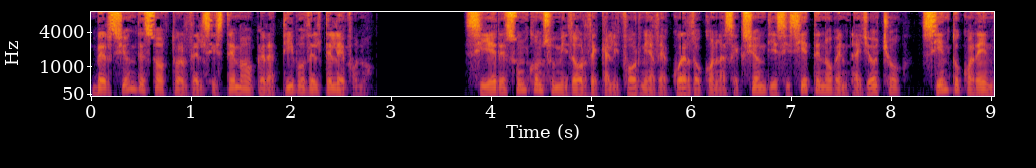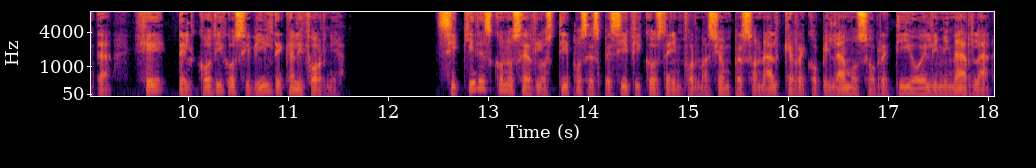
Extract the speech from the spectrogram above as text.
Versión de software del sistema operativo del teléfono. Si eres un consumidor de California de acuerdo con la sección 1798-140G del Código Civil de California. Si quieres conocer los tipos específicos de información personal que recopilamos sobre ti o eliminarla,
